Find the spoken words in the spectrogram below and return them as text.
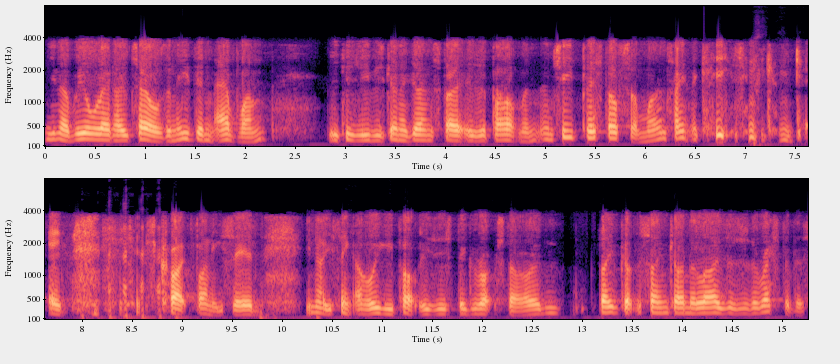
you know, we all had hotels and he didn't have one because he was going to go and stay at his apartment. And she pissed off somewhere and taken the keys and he couldn't get in. it's quite funny seeing, you know, you think, oh, Iggy Pop is this big rock star and they've got the same kind of lives as the rest of us.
